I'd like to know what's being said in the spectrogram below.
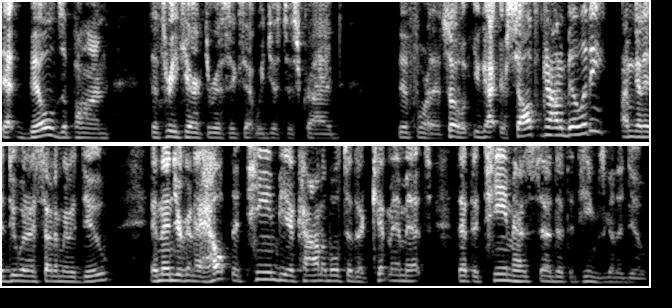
that builds upon the three characteristics that we just described before that. So you got your self accountability. I'm going to do what I said I'm going to do. And then you're going to help the team be accountable to the commitments that the team has said that the team's going to do.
